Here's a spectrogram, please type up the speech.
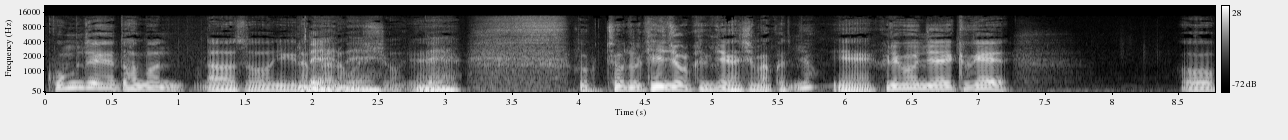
그 문제도 한번 나와서 얘기를 한번 네, 나눠보시죠. 네, 예. 네. 그 저는 개인적으로 굉장히 관심 많거든요. 예. 그리고 이제 그게 어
